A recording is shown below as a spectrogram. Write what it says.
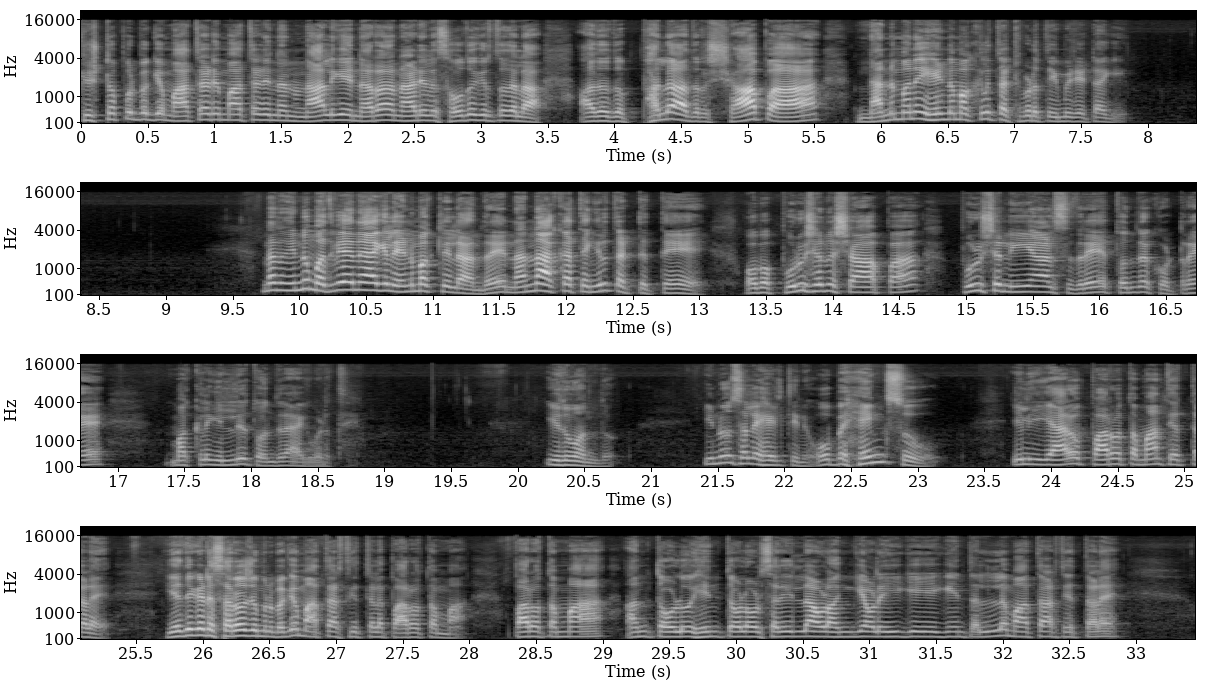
ಕೃಷ್ಣಪ್ಪನ ಬಗ್ಗೆ ಮಾತಾಡಿ ಮಾತಾಡಿ ನನ್ನ ನಾಲಿಗೆ ನರ ನಾಡಿಲ್ಲ ಸೌದೋಗಿರ್ತದಲ್ಲ ಅದರ ಫಲ, ಅದರ ಶಾಪ ನನ್ನ ಮನೆ ಹೆಣ್ಣು ಮಕ್ಕಳು ತಟ್ಟಿಬಿಡುತ್ತೆ ಇಮಿಡಿಯೇಟಾಗಿ ನನಗೆ ಇನ್ನೂ ಮದುವೆನೇ ಆಗಿಲ್ಲ ಹೆಣ್ಮಕ್ಳಿಲ್ಲ ಅಂದರೆ ನನ್ನ ಅಕ್ಕ ತಂಗಿರು ತಟ್ಟುತ್ತೆ. ಒಬ್ಬ ಪುರುಷನ ಶಾಪ, ಪುರುಷ ನೀಯಾಳಿಸಿದ್ರೆ ತೊಂದರೆ ಕೊಟ್ಟರೆ ಮಕ್ಕಳಿಗೆ ಇಲ್ಲಿ ತೊಂದರೆ ಆಗಿಬಿಡುತ್ತೆ. ಇದು ಒಂದು. ಇನ್ನೊಂದು ಸಲ ಹೇಳ್ತೀನಿ, ಒಬ್ಬ ಹೆಂಗಸು, ಇಲ್ಲಿ ಯಾರೋ ಪಾರ್ವತಮ್ಮ ಅಂತ ಇರ್ತಾಳೆ ಎದುಗಡೆ ಸರೋಜಮ್ಮನ ಬಗ್ಗೆ ಮಾತಾಡ್ತಿರ್ತಾಳೆ ಪಾರ್ವತಮ್ಮ. ಪಾರ್ವತಮ್ಮ, ಅಂಥವಳು, ಇಂಥವಳು, ಅವಳು ಸರಿ ಇಲ್ಲ, ಅವಳು ಹಂಗೆ, ಅವಳು ಹೀಗೆ ಹೀಗೆ ಅಂತೆಲ್ಲ ಮಾತಾಡ್ತಿರ್ತಾಳೆ.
